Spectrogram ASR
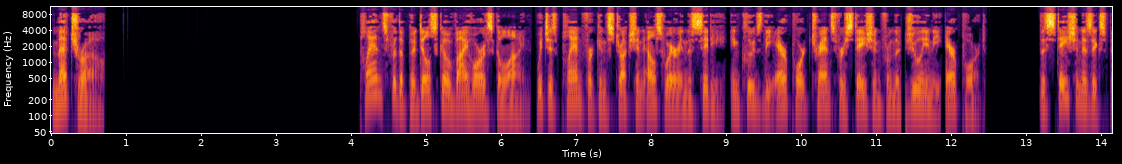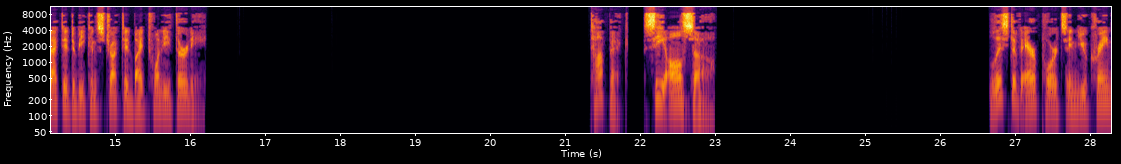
Metro. Plans for the Podilsko-Vyhorivska line, which is planned for construction elsewhere in the city, includes the airport transfer station from the Zhuliany airport. The station is expected to be constructed by 2030. Topic: See also List of airports in Ukraine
